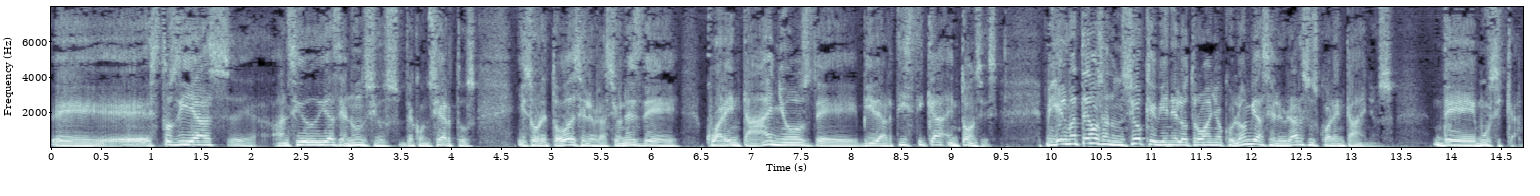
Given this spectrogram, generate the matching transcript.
Eh, estos días eh, han sido días de anuncios, de conciertos y sobre todo de celebraciones de 40 años de vida artística. Entonces, Miguel Mateos anunció que viene el otro año a Colombia a celebrar sus 40 años de música.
